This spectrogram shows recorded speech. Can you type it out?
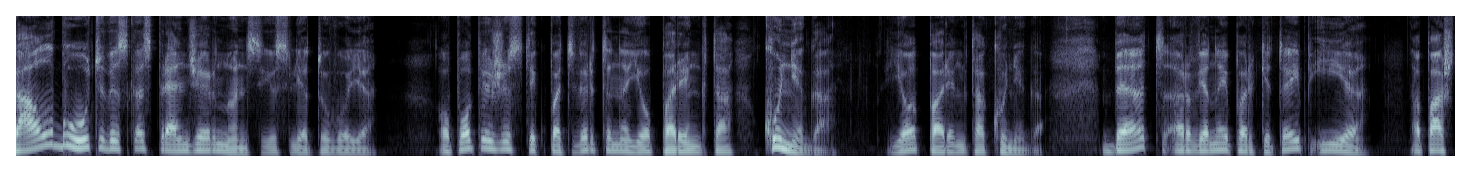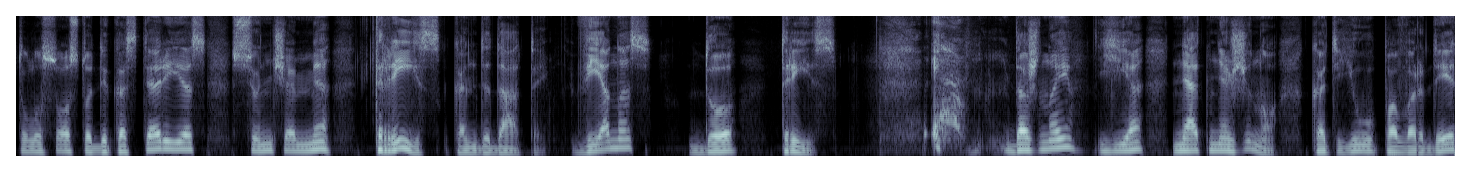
Galbūt viskas sprendžia ir nuncijus Lietuvoje, o popiežius tik patvirtina jo parinktą kunigą. Jo parinktą kunigą. Bet ar vienaip ar kitaip į apaštalų sosto dikasterijas siunčiami trys kandidatai. Vienas, du, trys. Dažnai jie net nežino, kad jų pavardė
